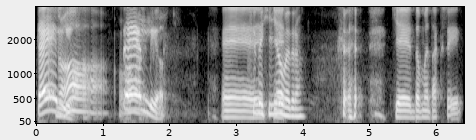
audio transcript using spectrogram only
Τέλειο. Α, Τέλειο. Ε, 60 και- χιλιόμετρα. Και εντωμεταξύ,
